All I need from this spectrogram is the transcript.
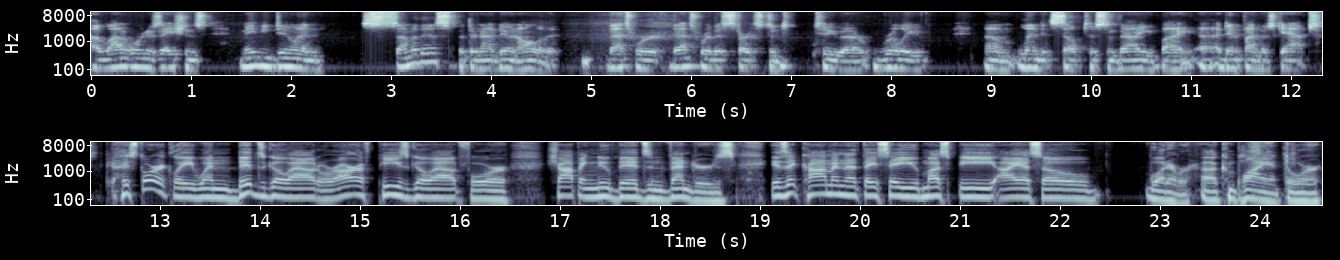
a lot of organizations may be doing some of this but they're not doing all of it that's where that's where this starts to to uh, really um, lend itself to some value by uh, identifying those gaps. Historically, when bids go out or RFPs go out for shopping new bids and vendors, is it common that they say you must be ISO whatever uh, compliant or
